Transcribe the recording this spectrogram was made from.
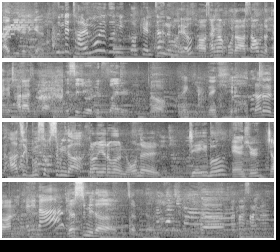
I'd eat it again. 근데 잘 먹으니까 괜찮은데요? 어, 생각보다 싸움도 되게 잘하니까. They said you were a good fighter Oh, thank you, thank you. 나는 아직 무섭습니다 그럼 여러분 오늘 데이브 Andrew. John. 에리나 였습니다 감사합니다 감사합니다 Bye bye, Simon.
